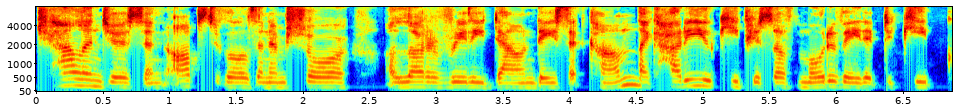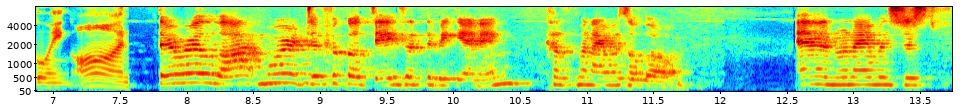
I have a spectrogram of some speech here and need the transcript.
challenges and obstacles? And i'm sure a lot of really down days that come. Like how do you keep yourself motivated to keep going on? There were a lot more difficult days at the beginning because when i was alone and when i was just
